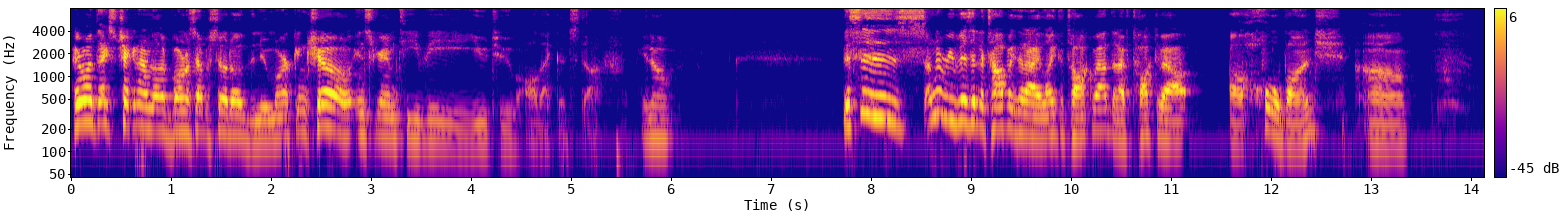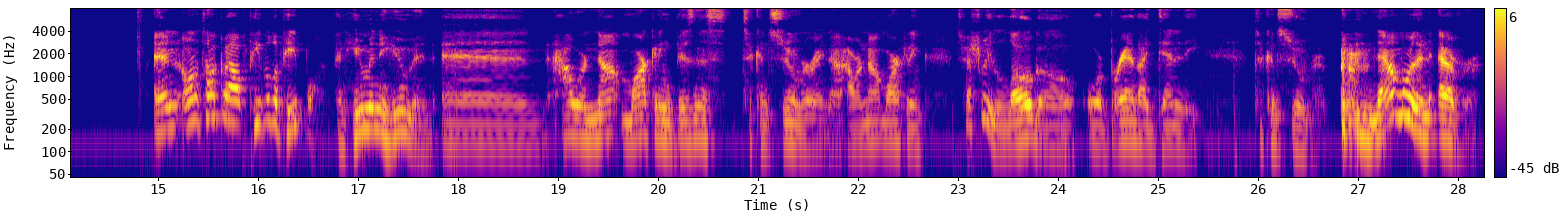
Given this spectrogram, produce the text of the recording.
Hey everyone, thanks for checking out another bonus episode of the new marketing show, Instagram TV, YouTube, all that good stuff. You know, this is, I'm going to revisit a topic that I like to talk about, that I've talked about a whole bunch. Uh, and I want to talk about people to people and human to human and how we're not marketing business to consumer right now, how we're not marketing, especially logo or brand identity to consumer. now more than ever,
